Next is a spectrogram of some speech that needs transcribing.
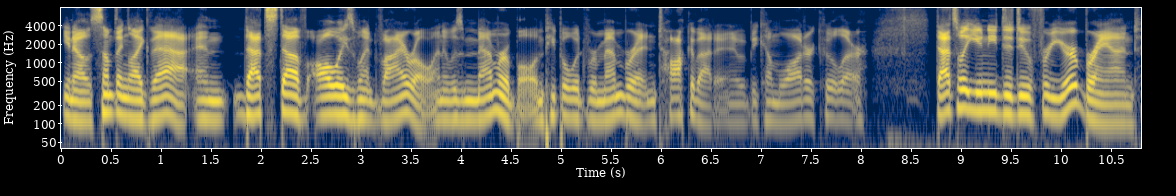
you know, something like that. And that stuff always went viral and it was memorable and people would remember it and talk about it and it would become water cooler. That's what you need to do for your brand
